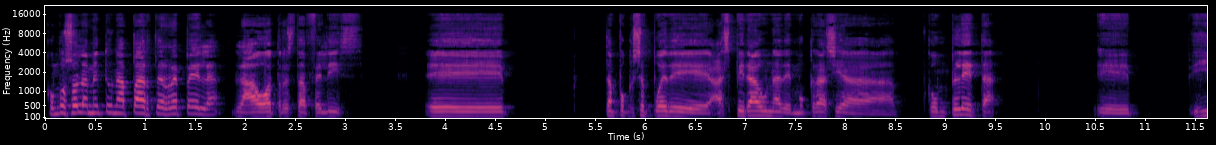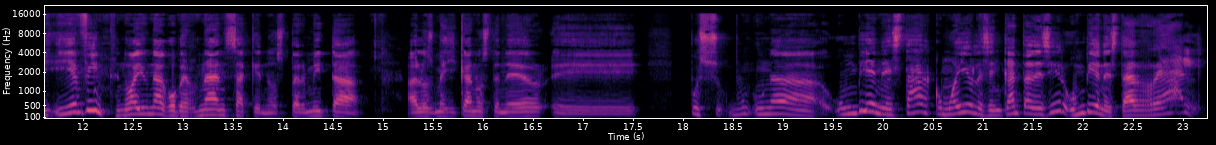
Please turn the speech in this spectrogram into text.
como solamente una parte repela, la otra está feliz. Eh, tampoco se puede aspirar a una democracia completa. Eh, y, en fin, no hay una gobernanza que nos permita a los mexicanos tener eh, pues una, un bienestar, como a ellos les encanta decir, un bienestar real.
